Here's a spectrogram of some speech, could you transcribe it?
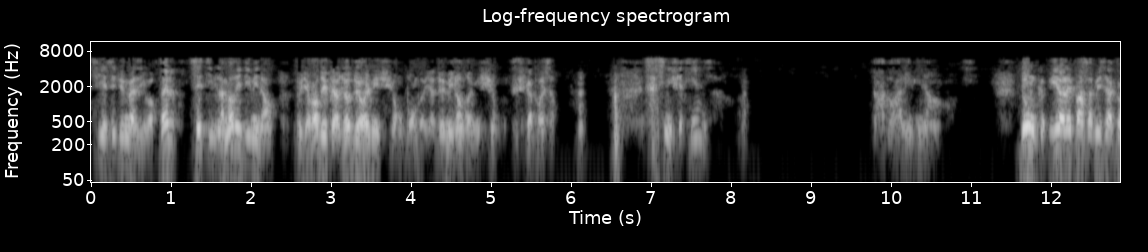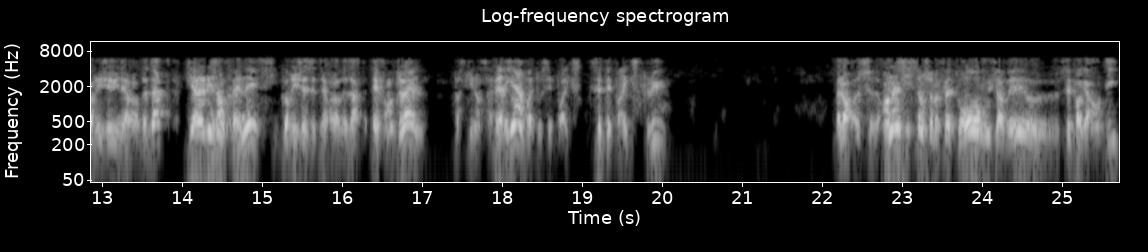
Si c'est une maladie mortelle, c'est la mort est imminente. Il peut y avoir des périodes de rémission. Bon, ben il y a 2000 ans de rémission, jusqu'à présent. Hein. Ça signifie rien, ça par rapport à l'éminence. Donc, il n'allait pas s'amuser à corriger une erreur de date, qui allait les entraîner, s'il corrigeait cette erreur de date éventuelle, parce qu'il n'en savait rien, après tout, c'était pas, exclu. Alors, en insistant sur le fait oh, vous savez, euh, c'est pas garanti,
